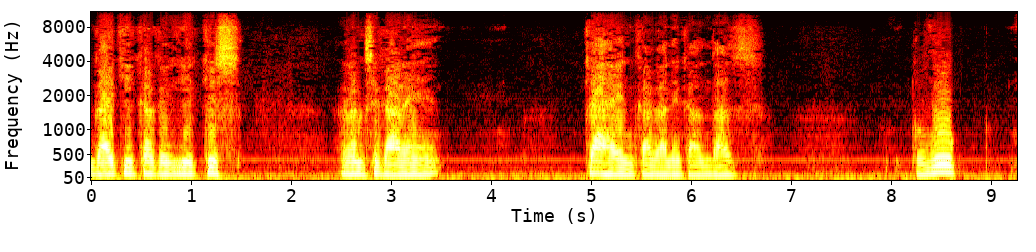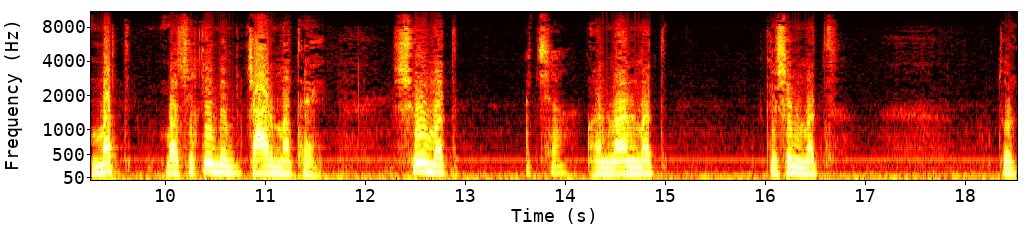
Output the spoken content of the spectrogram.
गायकी का कि ये किस रंग से गा रहे हैं क्या है इनका गाने का अंदाज। तो वो मत मौसीकी में चार मत हैं। शिव मत अच्छा। हनुमान मत कृष्ण मत। तो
